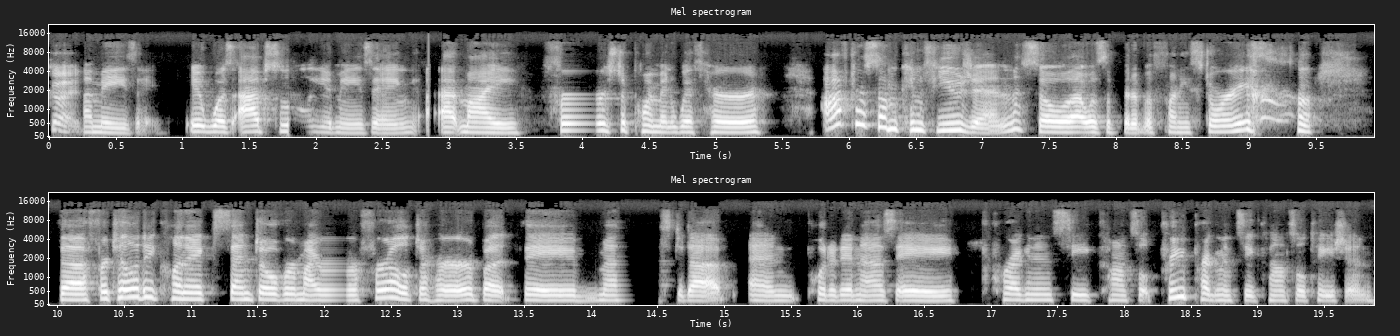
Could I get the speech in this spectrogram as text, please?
Good. Amazing. It was absolutely amazing. At my first appointment with her, after some confusion, so that was a bit of a funny story. the fertility clinic sent over my referral to her, but they messed it up and put it in as a pregnancy consult pre-pregnancy consultation.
